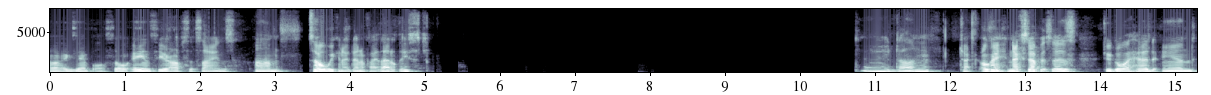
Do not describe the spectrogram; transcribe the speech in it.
uh, example. So A and C are opposite signs. Um, so we can identify that at least. Okay, done. Check. Okay, next step it says to go ahead and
